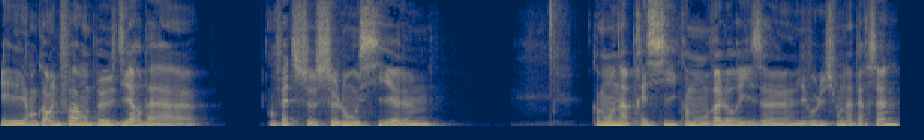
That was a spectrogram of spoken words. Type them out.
Et encore une fois, on peut se dire, bah, en fait, selon aussi comment on apprécie, comment on valorise l'évolution de la personne,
